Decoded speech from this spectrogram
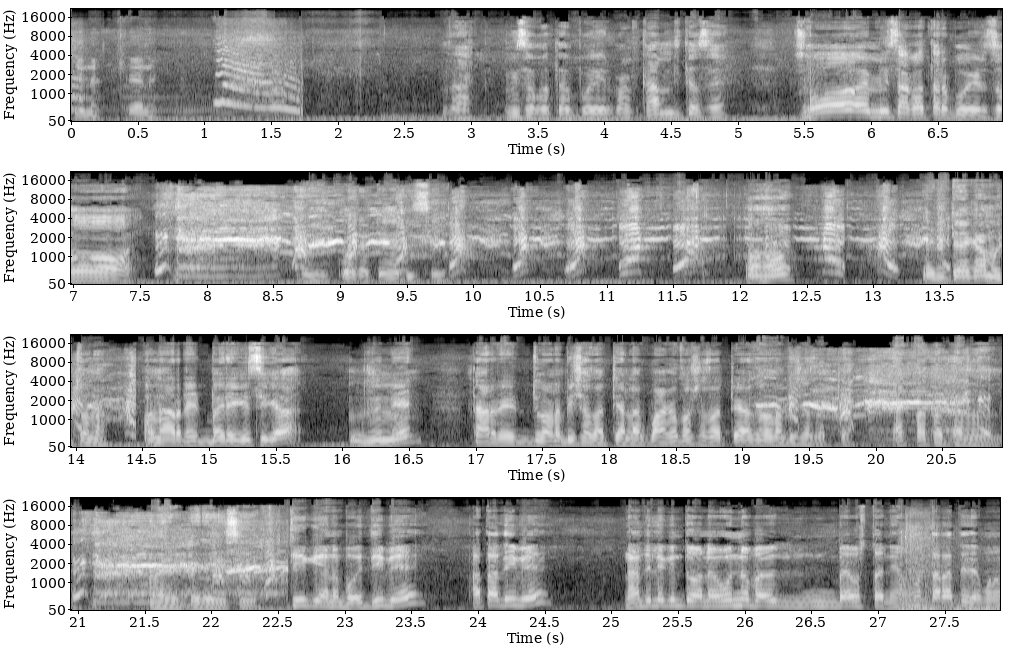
তুই না টেহা নে। যাক মিশা কথা বইয়ের কাম দিতেছে। জয় মিশা কথার বইয়ের জয়। এই, কয়টা টেয়া দিছি? অহ এটি টেয়া কাম হইতো না। মানে আর রেট বাইরে গেছি গা নেন তার রেট দু আনা বিশ হাজার টাকা লাগবে। আগে দশ হাজার টাকা না বিশ হাজার টাকা। এক পাতার দাম না। মানে রেট বেড়ে গেছি ঠিক আছে বই দিবে পাতা দিবে না দিলে কিন্তু অনেক অন্য ব্যবস্থা নেই। আমার তাড়াতাড়ি মানে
